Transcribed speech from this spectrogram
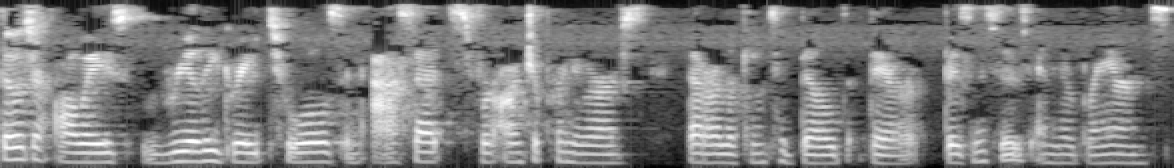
those are always really great tools and assets for entrepreneurs that are looking to build their businesses and their brands.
